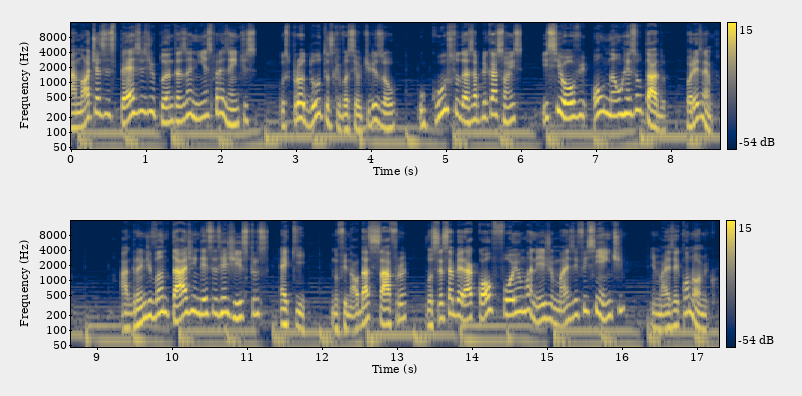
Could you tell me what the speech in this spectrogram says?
Anote as espécies de plantas daninhas presentes, os produtos que você utilizou, o custo das aplicações e se houve ou não resultado, por exemplo. A grande vantagem desses registros é que, no final da safra, você saberá qual foi o manejo mais eficiente e mais econômico.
